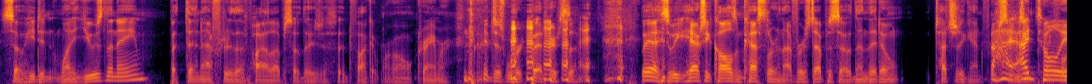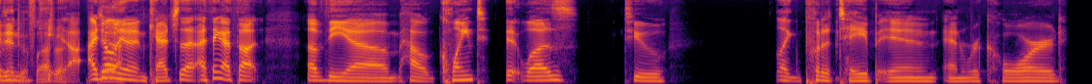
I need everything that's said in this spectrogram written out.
So he didn't want to use the name. But then after the pilot episode, they just said, "Fuck it, we're going with Kramer." it just worked better. So, but yeah, so he actually calls him Kessler in that first episode. Then they don't touch it again for I, I totally didn't. do a flashback. I I totally Yeah. didn't catch that. I think I thought of the um how quaint it was to like put a tape in and record.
